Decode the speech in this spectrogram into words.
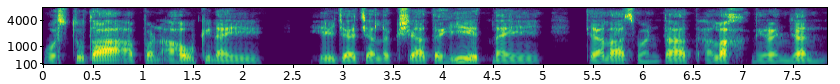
वस्तुता आपण आहो की नाही? हे ज्याच्या लक्षातही येत नाही त्यालाच म्हणतात अलख निरंजन.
